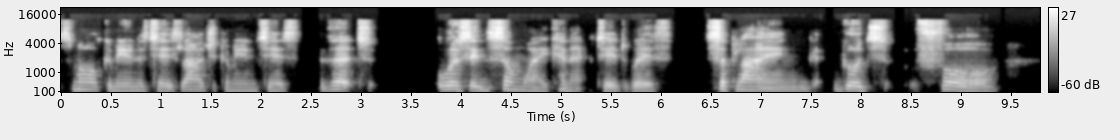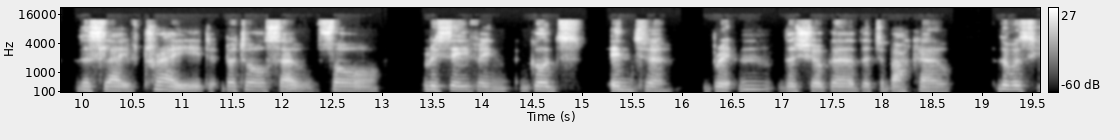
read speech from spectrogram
small communities, larger communities that was in some way connected with supplying goods for the slave trade, but also for receiving goods into Britain, the sugar, the tobacco. There was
